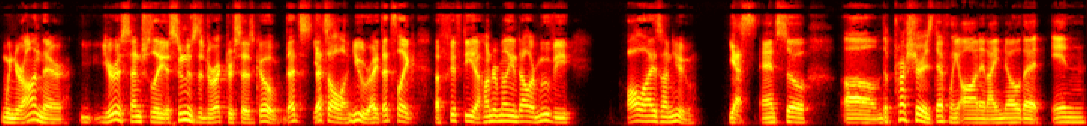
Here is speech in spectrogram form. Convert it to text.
when you're on there, you're essentially as soon as the director says go, that's yes. that's all on you, right? That's like a fifty, a hundred million dollar movie, all eyes on you. Yes, and so um, the pressure is definitely on, and I know that in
